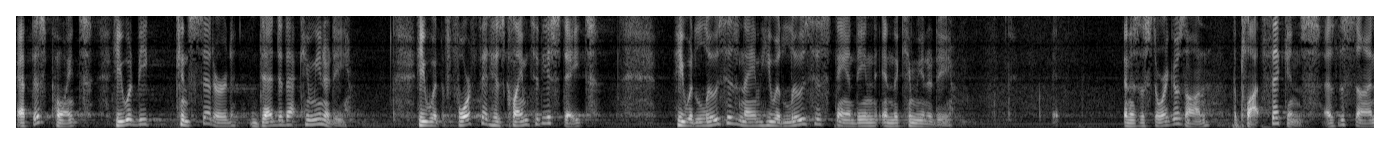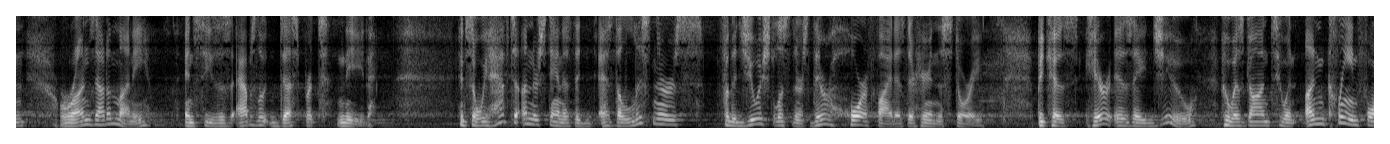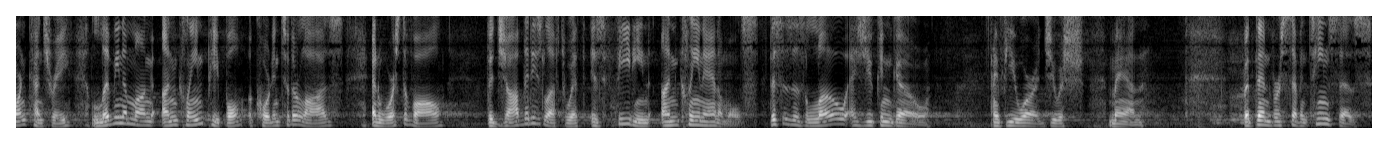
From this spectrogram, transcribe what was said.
At this point, he would be considered dead to that community. He would forfeit his claim to the estate. He would lose his name. He would lose his standing in the community. And as the story goes on, the plot thickens as the son runs out of money and sees his absolute desperate need. And so we have to understand as the, as the listeners, for the Jewish listeners, they're horrified as they're hearing this story. Because here is a Jew who has gone to an unclean foreign country, living among unclean people according to their laws, and worst of all, the job that he's left with is feeding unclean animals. This is as low as you can go if you are a Jewish man. But then verse 17 says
